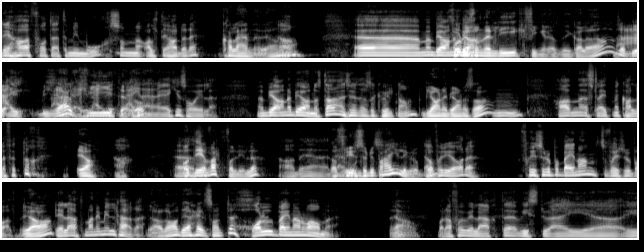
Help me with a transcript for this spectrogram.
det har jeg fått etter min mor, som alltid hadde det. Kalde hender, ja. Ja. Uh, men Bjarne Får du Bjarne- sånne likfingre, som de kaller det? Nei, nei, nei, nei, nei, ikke så ille. Men Bjarne Bjarnestad, jeg syns det er så kult navn. Bjarne Bjarnestad? Han eh, sleit med kalde føtter. Ja. Ja. Og det er i hvert fall ille. Ja, det, det Da er fryser du på hele Ja, for du gjør det. Fryser du på beina, så fryser du på alt. Ja. Det lærte man i militæret. Ja da, det er helt sant, det. Hold beina varme. Ja. Og derfor vi lært det hvis du er i, eh, i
